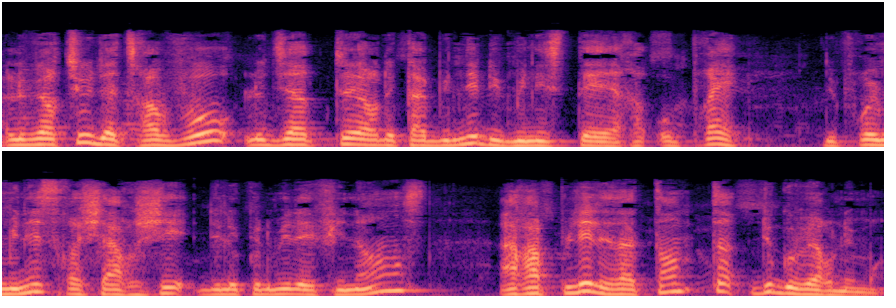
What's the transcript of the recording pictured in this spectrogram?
À l'ouverture des travaux, le directeur de cabinet du ministère auprès du Premier ministre chargé de l'économie et des finances a rappelé les attentes du gouvernement.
